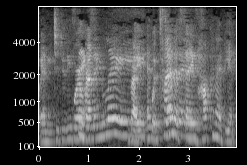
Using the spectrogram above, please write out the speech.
I need to do these we're things. We're running late. Right. And what instead of saying, how can I be an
